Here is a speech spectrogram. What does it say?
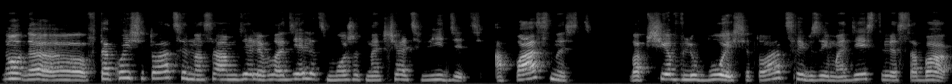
Но э, в такой ситуации на самом деле владелец может начать видеть опасность вообще в любой ситуации взаимодействия собак.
